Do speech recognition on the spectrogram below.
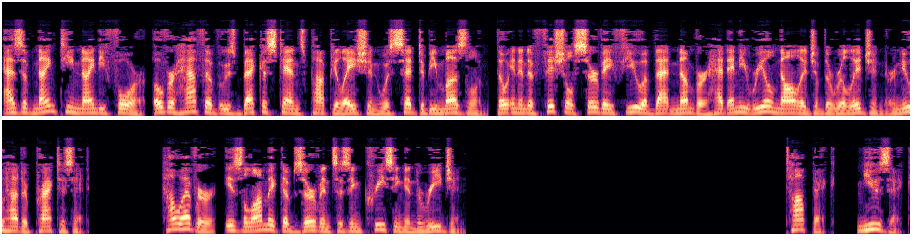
As of 1994, over half of Uzbekistan's population was said to be Muslim, though in an official survey few of that number had any real knowledge of the religion or knew how to practice it. However, Islamic observance is increasing in the region. Music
